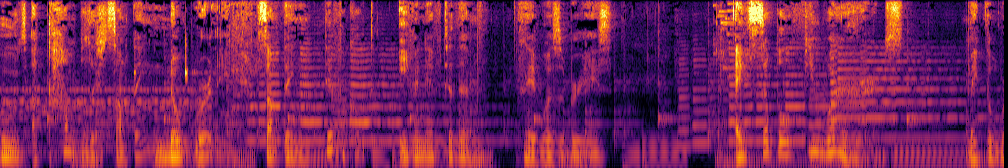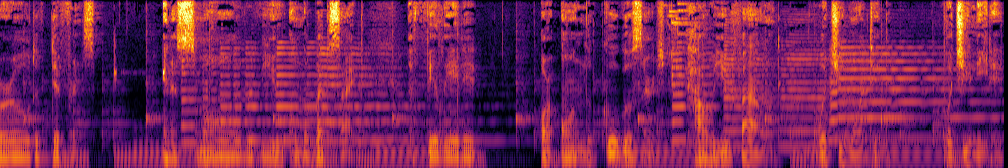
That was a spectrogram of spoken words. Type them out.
who's accomplished something noteworthy, something difficult, even if to them it was a breeze. A simple few words make the world of difference. A small review on the website affiliated or on the Google search how you found what you wanted what you needed.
